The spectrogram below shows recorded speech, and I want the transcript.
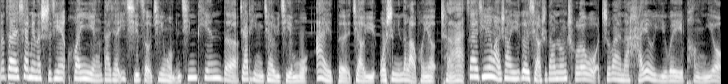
那在下面的时间，欢迎大家一起走进我们今天的家庭教育节目《爱的教育》，我是您的老朋友陈爱。在今天晚上一个小时当中，除了我之外呢，还有一位朋友，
